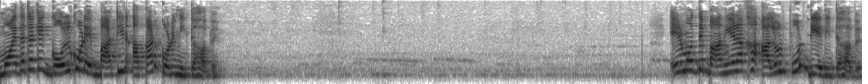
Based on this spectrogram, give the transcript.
ময়দাটাকে গোল করে বাটির আকার করে নিতে হবে। এর মধ্যে বানিয়ে রাখা আলুর পুর দিয়ে দিতে হবে।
